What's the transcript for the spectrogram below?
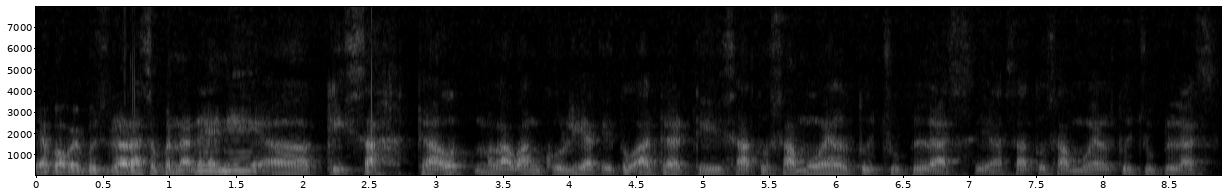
ya Bapak Ibu Saudara sebenarnya ini eh, kisah Daud melawan Goliat itu ada di 1 Samuel 17 ya 1 Samuel 17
